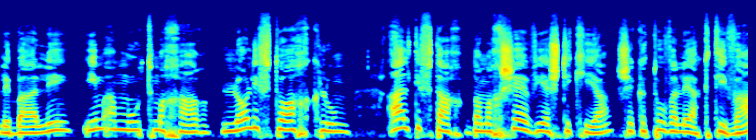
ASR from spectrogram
לבעלי, אם אמות מחר, לא לפתוח כלום. אל תפתח. במחשב יש תיקייה שכתוב עליה כתיבה,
